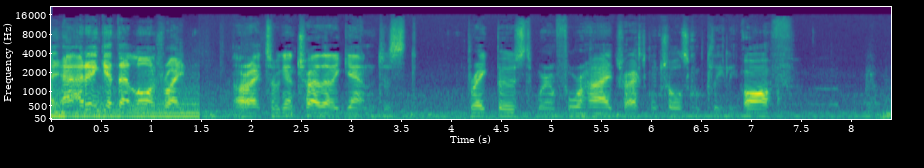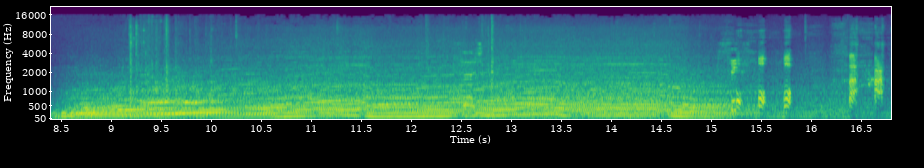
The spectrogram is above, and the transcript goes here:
I, I didn't get that launch right. All right, so we're gonna try that again. Just brake boost. We're in four high. Traction control is completely off.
